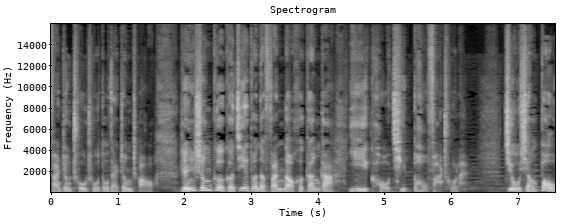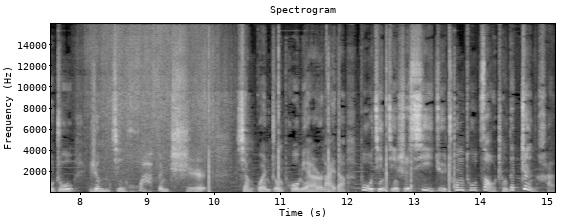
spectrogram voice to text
反正处处都在争吵，人生各个阶段的烦恼和尴尬一口气爆发出来，就像爆竹扔进化粪池，向观众扑面而来的不仅仅是戏剧冲突造成的震撼，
